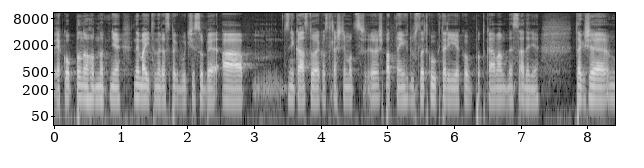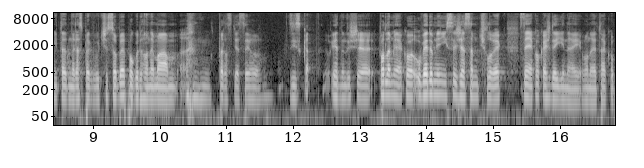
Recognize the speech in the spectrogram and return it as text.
jako plnohodnotně, nemají ten respekt vůči sobě a vzniká z toho jako strašně moc špatných důsledků, který jako potkávám dnes a denně. Takže mít ten respekt vůči sobě, pokud ho nemám, prostě si ho získat. Jednoduše, podle mě jako uvědomění si, že jsem člověk stejně jako každý jiný. Ono je to jako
